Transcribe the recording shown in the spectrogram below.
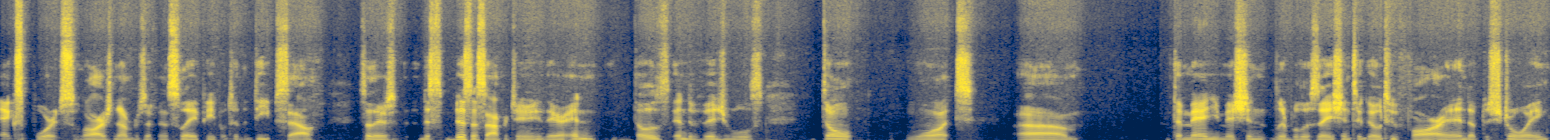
exports large numbers of enslaved people to the Deep South. So there's this business opportunity there, and those individuals don't want um, the manumission liberalization to go too far and end up destroying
